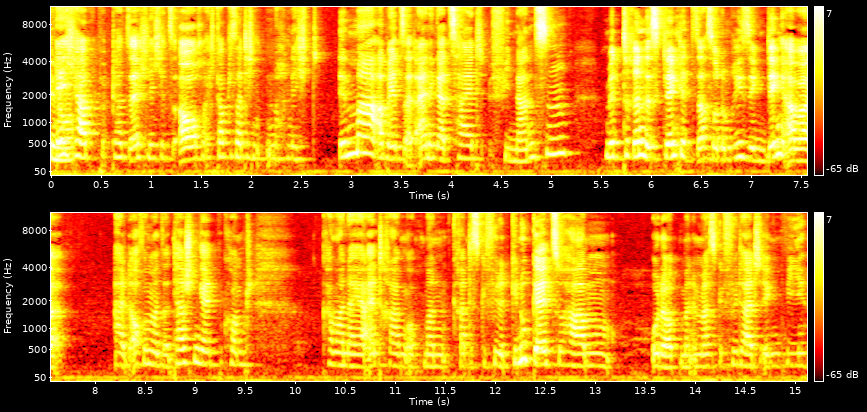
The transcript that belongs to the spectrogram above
Genau. Ich habe tatsächlich jetzt auch, ich glaube, das hatte ich noch nicht immer, aber jetzt seit einiger Zeit Finanzen mit drin. Das klingt jetzt nach so einem riesigen Ding, aber halt auch, wenn man sein Taschengeld bekommt, kann man da ja eintragen, ob man gerade das Gefühl hat, genug Geld zu haben oder ob man immer das Gefühl hat, irgendwie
